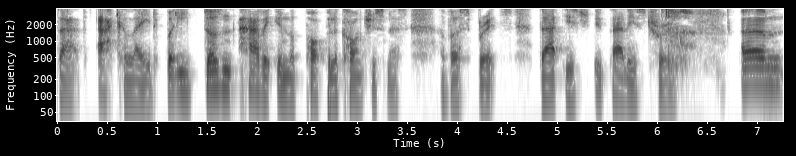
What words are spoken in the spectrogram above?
that accolade, but he doesn't have it in the popular consciousness of us Brits. That is that is true. Um,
